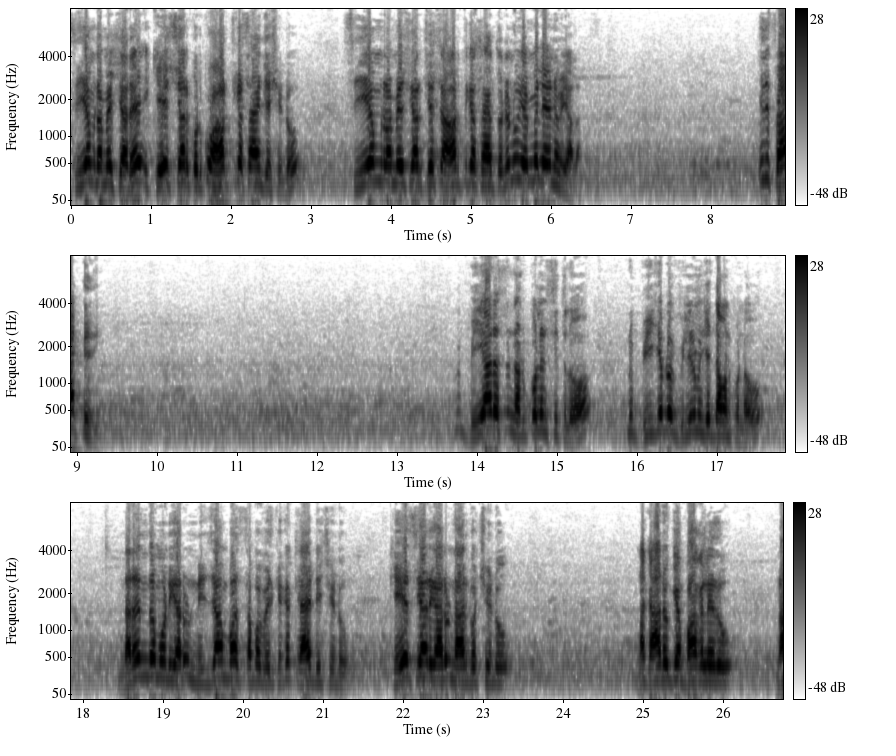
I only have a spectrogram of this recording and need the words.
సీఎం రమేష్ గారే ఈ కేసీఆర్ కొడుకు ఆర్థిక సాయం చేసిండు. సీఎం రమేష్ గారు చేసిన ఆర్థిక సాయంతోనే నువ్వు ఎమ్మెల్యే అయిన ఇవాళ ఇది ఫ్యాక్ట్ ఇది. బీఆర్ఎస్ నడుపుకోలేని స్థితిలో నువ్వు బీజేపీలో విలీనం చేద్దాం అనుకున్నావు నరేంద్ర మోడీ గారు నిజామాబాద్ సభ వేదికగా క్లారిటీ ఇచ్చిండు. కేసీఆర్ గారు నారికి వచ్చిండు. నాకు ఆరోగ్యం బాగలేదు. నా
